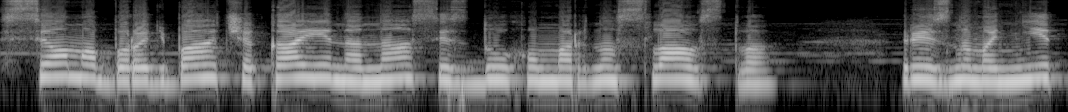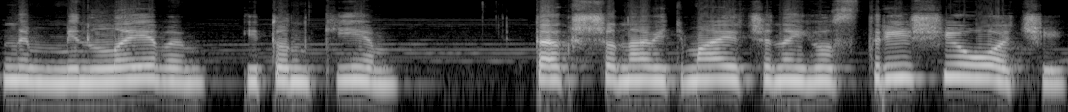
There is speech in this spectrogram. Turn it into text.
Сьома боротьба чекає на нас із духом марнославства, різноманітним, мінливим і тонким, так що навіть маючи найгостріші очі,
